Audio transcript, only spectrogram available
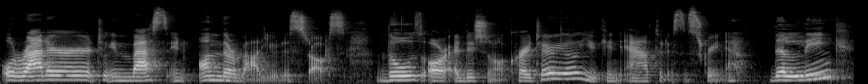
or rather to invest in undervalued stocks, those are additional criteria you can add to this screener. The link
